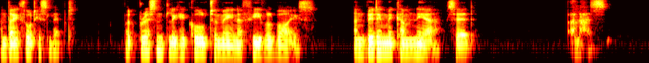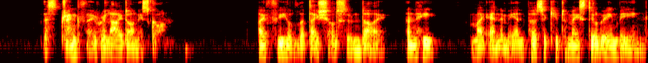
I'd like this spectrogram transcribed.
and I thought he slept. But presently he called to me in a feeble voice, and bidding me come near, said, Alas, the strength I relied on is gone. I feel that I shall soon die, and he, my enemy and persecutor, may still be in being.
